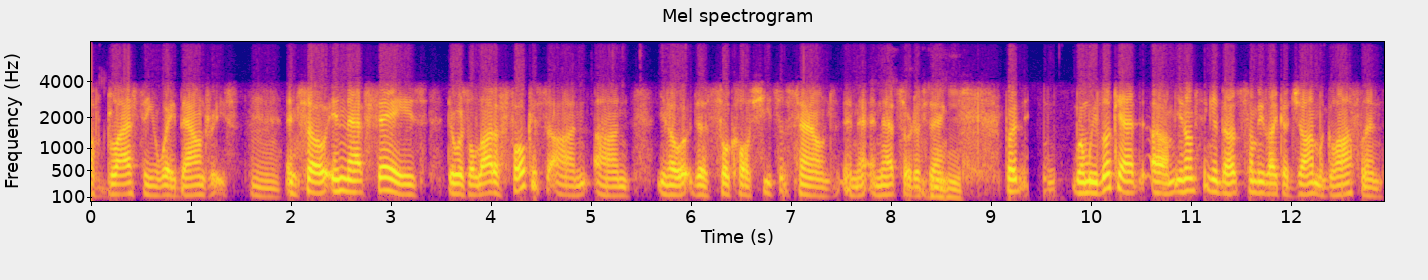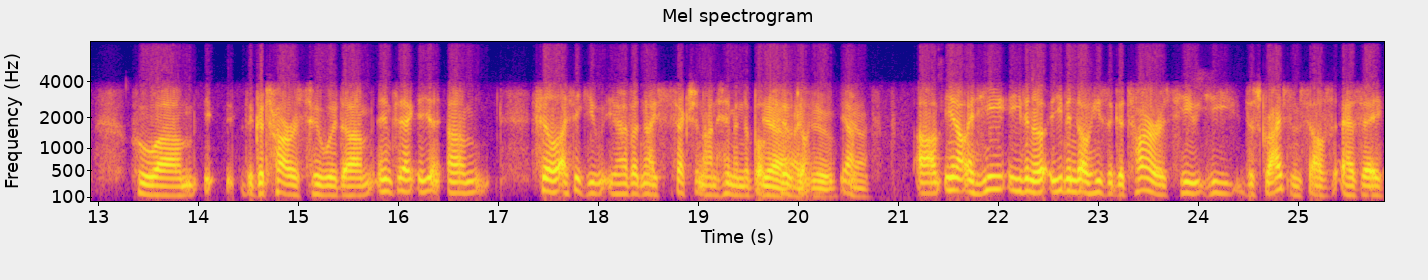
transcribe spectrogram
of blasting away boundaries. Mm. And so in that phase, there was a lot of focus on, on you know, the so-called sheets of sound and, and that sort of thing. Mm-hmm. But when we look at, um, you know, I'm thinking about somebody like a John McLaughlin, who, um, the guitarist who would, um, in fact, um, Phil, I think you, you have a nice section on him in the book yeah, too, don't I do. you? Yeah. yeah. Um, you know, and he even even though he's a guitarist, he he describes himself as a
